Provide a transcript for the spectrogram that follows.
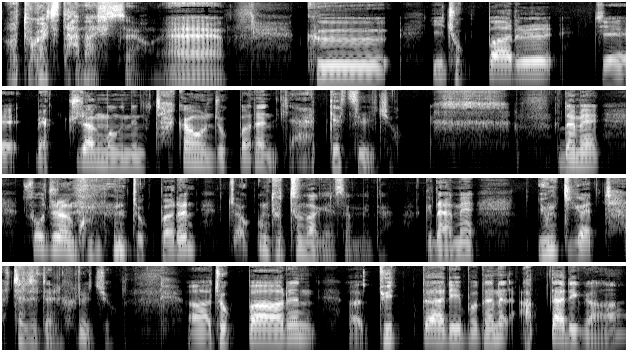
어, 두 가지 다 맛있어요. 예. 그, 이 족발을 이제 맥주랑 먹는 차가운 족발은 얇게 쓸죠. 그 다음에 소주랑 먹는 족발은 조금 두툼하게 썹니다. 그 다음에 윤기가 잘잘잘 흐르죠. 아, 족발은 어, 뒷다리보다는 앞다리가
